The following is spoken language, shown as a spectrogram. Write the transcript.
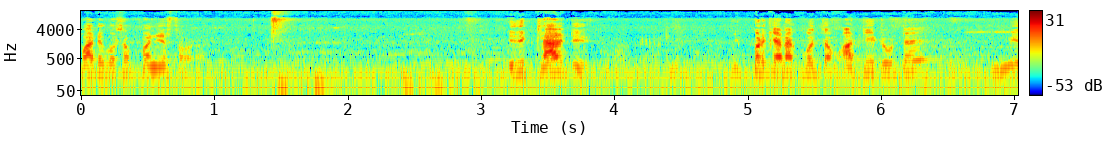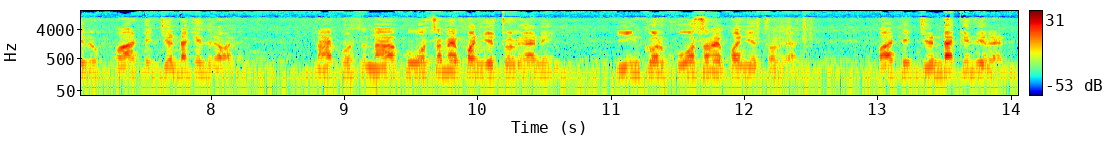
పార్టీ కోసం పనిచేస్తా ఉండాలి ఇది క్లారిటీ ఇప్పటికైనా కొంచెం అటు ఇటు ఉంటే మీరు పార్టీ జెండా కింద రావాలి. నా కోసం నా కోసమే పనిచేసేవాళ్ళు కానీ ఇంకోటి కోసమే పనిచేసేవాళ్ళు కానీ పార్టీ జెండా కింద రండి.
